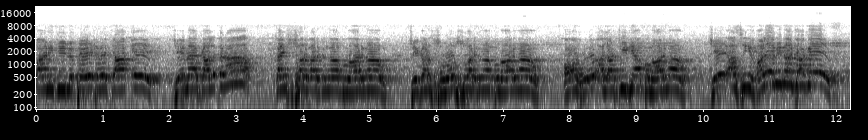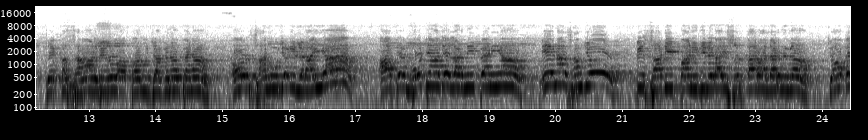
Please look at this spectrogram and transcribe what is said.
ਪਾਣੀ ਦੀ ਲਪੇਟ ਵਿੱਚ ਆ ਕੇ ਜੇ ਮੈਂ ਗੱਲ ਕਰਾਂ, ਕੈਂਸਰ ਵਰਗੀਆਂ ਬਿਮਾਰੀਆਂ, ਜਿਗਰ ਸਲੋਸ ਵਰਗੀਆਂ ਬਿਮਾਰੀਆਂ ਔਰ ਹੋਰ ਅਲਰਜੀ ਦੀਆਂ ਬਿਮਾਰੀਆਂ, ਜੇ ਅਸੀਂ ਹਲੇ ਵੀ ਨਾ ਜਾਗੇ, ਤੇ ਕਿਸਾਨ ਵੀਰੋ, ਆਪਾਂ ਨੂੰ ਜਾਗਣਾ ਪੈਣਾ। ਔਰ ਸਾਨੂੰ ਜਿਹੜੀ ਲੜਾਈ ਆ, ਆਪਦੇ ਮੋਢਿਆਂ ਤੇ ਲੜਨੀ ਪੈਣੀ ਆ। ਇਹ ਨਾ ਸਮਝੋ ਵੀ ਸਾਡੀ ਪਾਣੀ ਦੀ ਲੜਾਈ ਸਰਕਾਰਾਂ ਲੜਨਗੀਆਂ ਕਿਉਂਕਿ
